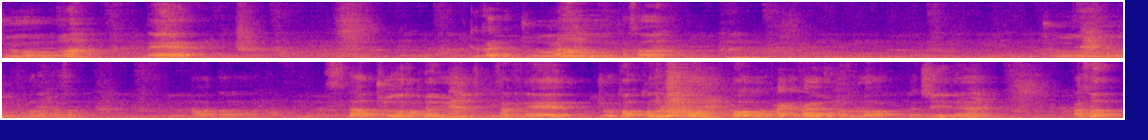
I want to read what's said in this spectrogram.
쭉 넷. 끝까지 가. 쭉 쓰다. 쭉 덮여 유지 이상하게. 넷쭉더 더 눌러. 더더더 발끝 가요. 좀더 눌러봐. 그렇지. 네. 다섯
